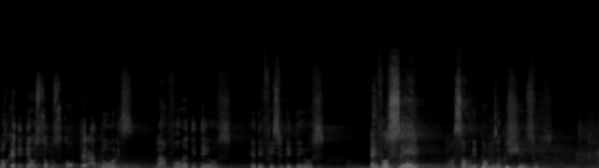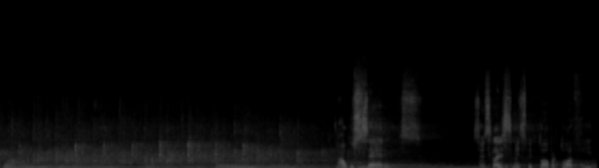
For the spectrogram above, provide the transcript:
Porque de Deus somos cooperadores, lavoura de Deus, edifício de Deus, é você. E uma salva de palmas a Cristo Jesus. Algo sério isso. Isso é um esclarecimento espiritual para a tua vida.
